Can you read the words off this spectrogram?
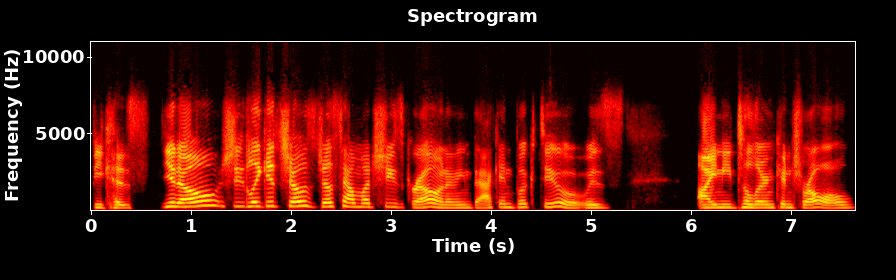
because you know she like it shows just how much she's grown. I mean back in book two it was i need to learn control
